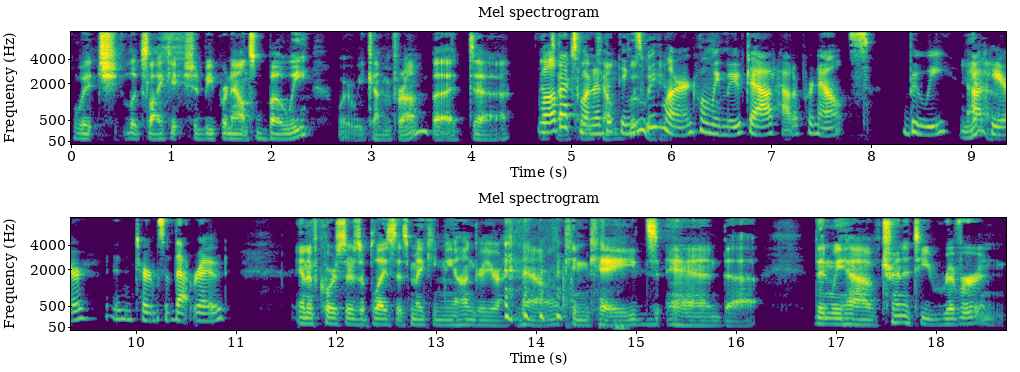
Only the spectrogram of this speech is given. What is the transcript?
which looks like it should be pronounced Bowie, where we come from, but. Uh, well, that's one of the things Bowie. we learned when we moved out how to pronounce Bowie yeah. out here in terms of that road. And of course, there's a place that's making me hungry right now Kincaid's. And uh, then we have Trinity River and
